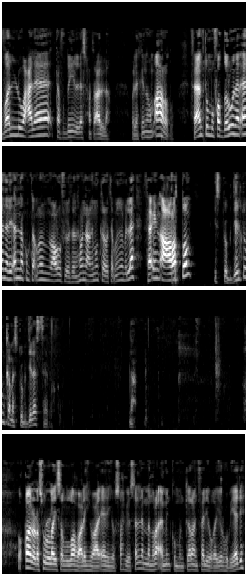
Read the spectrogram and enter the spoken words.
ظلوا على تفضيل الله سبحانه وتعالى لهم ولكنهم أعرضوا. فأنتم مفضلون الآن لأنكم تأمرون بالمعروف وتنهون عن المنكر وتؤمنون بالله فإن أعرضتم استبدلتم كما استبدل السابق. نعم. وقال رسول الله صلى الله عليه وعلى آله وصحبه وسلم من رأى منكم منكرا فليغيره بيده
